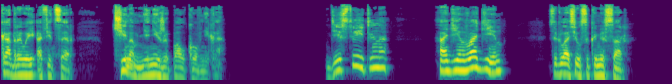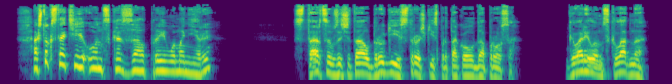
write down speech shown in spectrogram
кадровый офицер, чином не ниже полковника. — Действительно, один в один, — согласился комиссар. — А что, кстати, он сказал про его манеры? Старцев зачитал другие строчки из протокола допроса. Говорил он складно,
